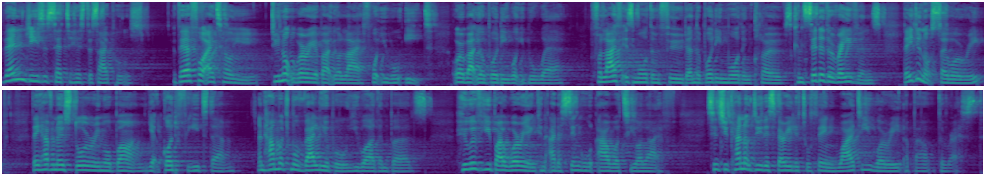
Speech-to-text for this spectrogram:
"Then Jesus said to his disciples, Therefore I tell you, do not worry about your life, what you will eat, or about your body, what you will wear. For life is more than food, and the body more than clothes. Consider the ravens; they do not sow or reap; they have no storeroom or barn, yet God feeds them." and how much more valuable you are than birds. Who of you, by worrying, can add a single hour to your life? Since you cannot do this very little thing, why do you worry about the rest?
